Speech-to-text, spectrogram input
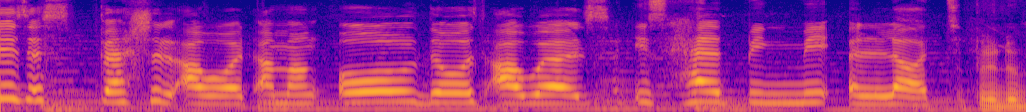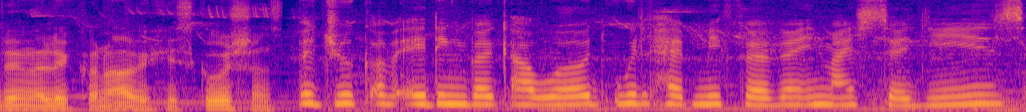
Is a special award among all those awards. It's helping me a lot. Pridobim veliko novih izkušenj. The Duke of Edinburgh Award will help me further in my studies.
